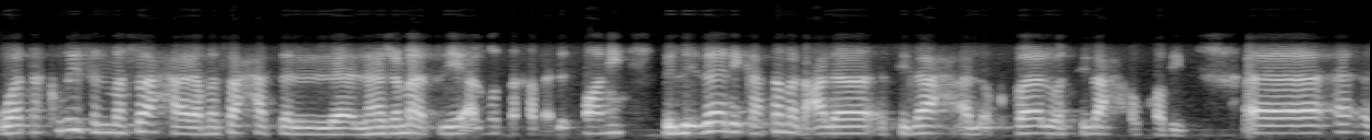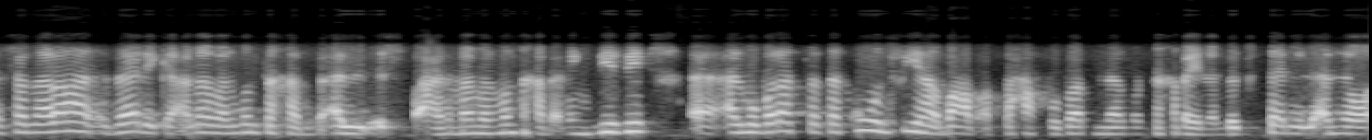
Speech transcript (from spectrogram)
وتقليص المساحة مساحة الهجمات للمنتخب الإسباني. لذلك اعتمد على سلاح الإقبال والسلاح القديم. آه، آه، سنرى ذلك أمام المنتخب أمام المنتخب الإنجليزي. آه، المباراة ستكون فيها بعض التحفظات من المنتخبين بالتالي لأنه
